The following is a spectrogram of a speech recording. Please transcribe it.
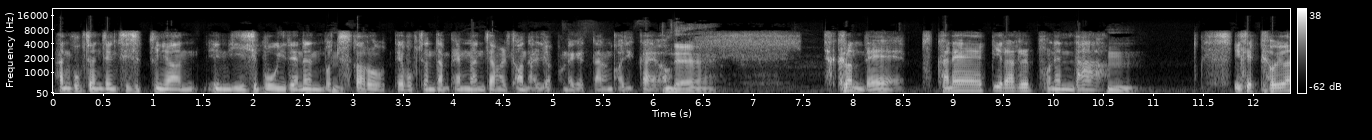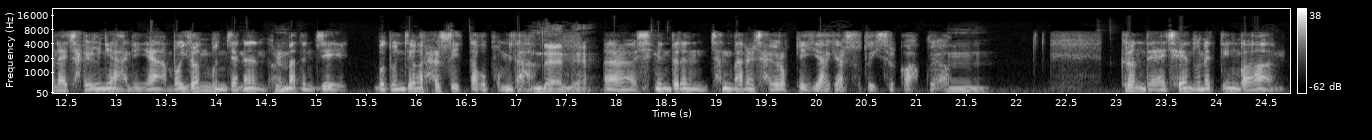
한국전쟁 70주년인 25일에는 음. 뭐 추가로 대북전단 100만 장을 더 날려 보내겠다는 거니까요. 네. 자, 그런데 북한에 삐라를 보낸다. 음. 이게 표현의 자유냐 아니냐 뭐 이런 문제는 얼마든지 뭐 논쟁을 할 수 있다고 봅니다. 네네. 어, 시민들은 찬반을 자유롭게 이야기할 수도 있을 것 같고요. 음. 그런데 제 눈에 띈 건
